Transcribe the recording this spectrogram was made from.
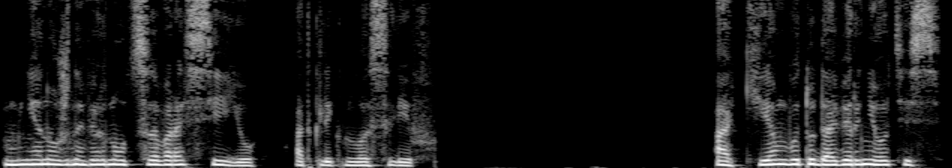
Мне нужно вернуться в Россию, откликнулась Лив. А кем вы туда вернетесь?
